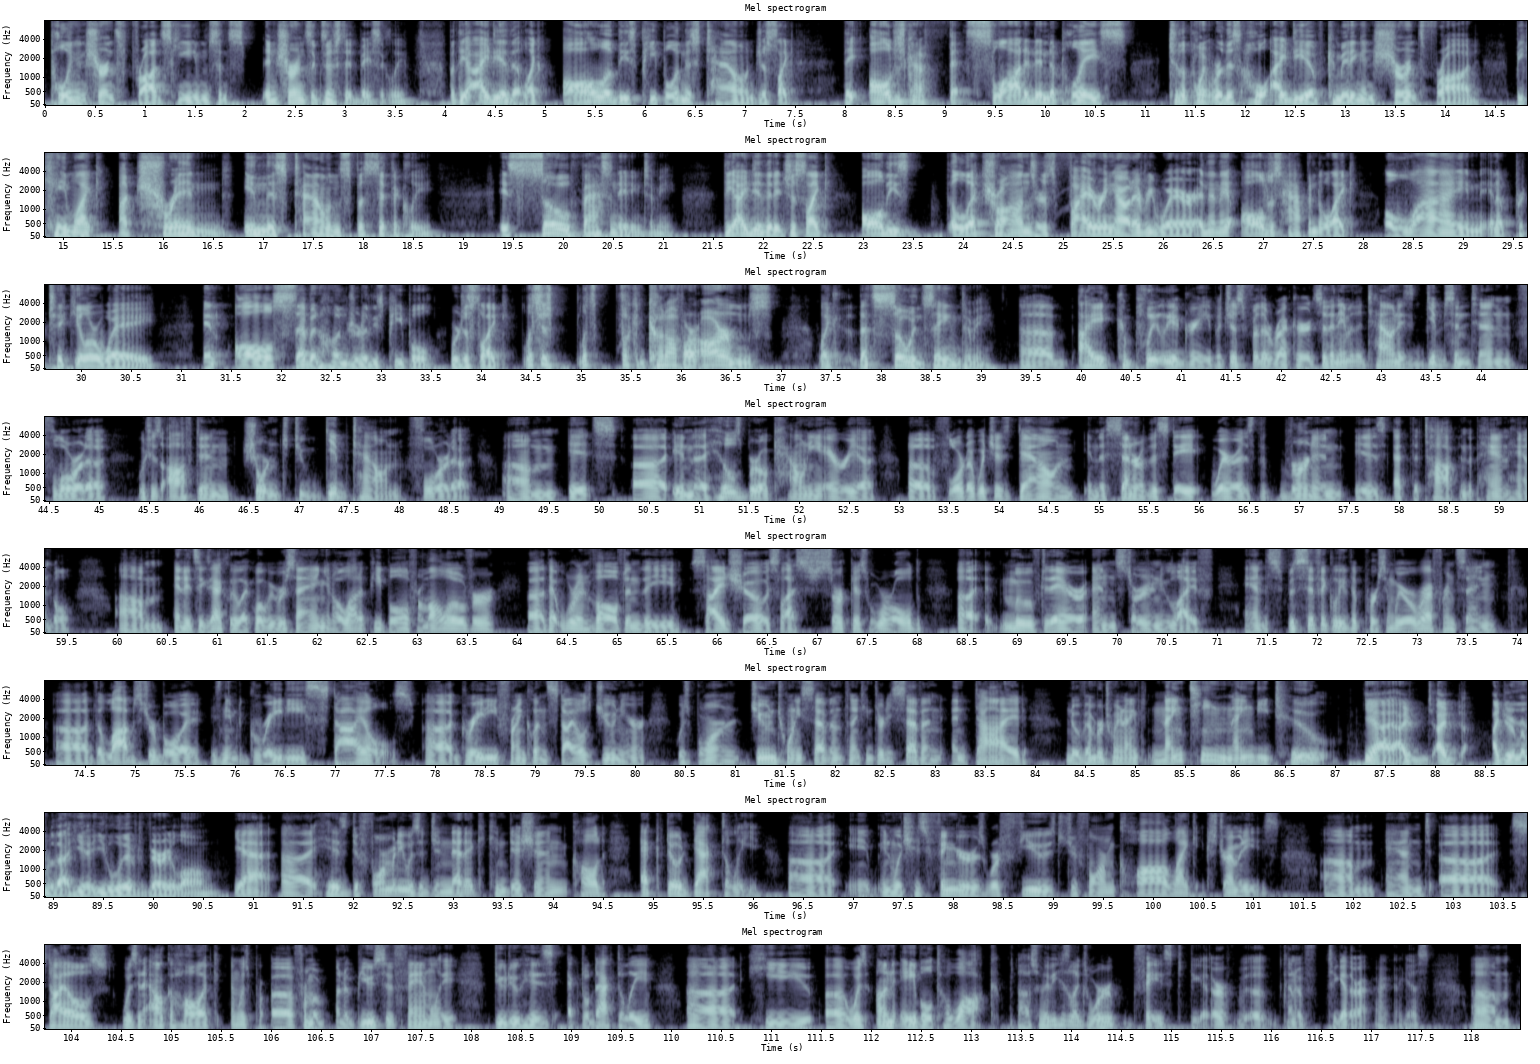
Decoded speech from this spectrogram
pulling insurance fraud schemes since insurance existed, basically. But the idea that like all of these people in this town just like they all just kind of fit, slotted into place to the point where this whole idea of committing insurance fraud became like a trend in this town specifically is so fascinating to me. The idea that it's just like all these electrons are just firing out everywhere and then they all just happen to like align in a particular way and all 700 of these people were just like let's just let's fucking cut off our arms like that's so insane to me uh, I completely agree, but just for the record, so the name of the town is Gibsonton, Florida, which is often shortened to Gibtown, Florida. Um, it's uh, in the Hillsborough County area of Florida, which is down in the center of the state, whereas the Vernon is at the top in the panhandle. Um, and it's exactly like what we were saying. You know, a lot of people from all over uh, that were involved in the sideshow slash circus world uh, moved there and started a new life. And specifically, the person we were referencing, uh, the lobster boy, is named Grady Stiles. Uh, Grady Franklin Stiles Jr was born June 27th, 1937, and died November 29th, 1992. Yeah, I, I, I do remember that. He, he lived very long. Yeah, uh, his deformity was a genetic condition called ectrodactyly, uh, in, in, which his fingers were fused to form claw like extremities. Um, and uh, Stiles was an alcoholic and was uh, from a, an abusive family due to his ectrodactyly uh, he uh, was unable to walk. Uh, so maybe his legs were phased together, or uh, kind of together, I, I guess. Um,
